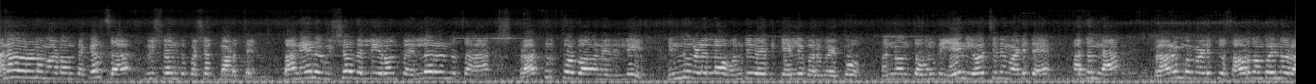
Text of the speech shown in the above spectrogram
ಅನಾವರಣ ಮಾಡುವಂತ ಕೆಲಸ ವಿಶ್ವ ಹಿಂದೂ ಪರಿಷತ್ ಮಾಡುತ್ತೆ. ತಾನೇನು ವಿಶ್ವದಲ್ಲಿ ಇರುವಂಥ ಎಲ್ಲರನ್ನು ಸಹ ಭ್ರಾತೃತ್ವ ಭಾವನೆಯಲ್ಲಿ ಹಿಂದೂಗಳೆಲ್ಲ ಒಂದು ವೇದಿಕೆಯಲ್ಲಿ ಬರಬೇಕು ಅನ್ನುವಂತ ಒಂದು ಏನು ಯೋಚನೆ ಮಾಡಿದೆ, ಅದನ್ನ ಪ್ರಾರಂಭ ಮಾಡಿದ್ದು ಸಾವಿರದ ಒಂಬೈನೂರ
